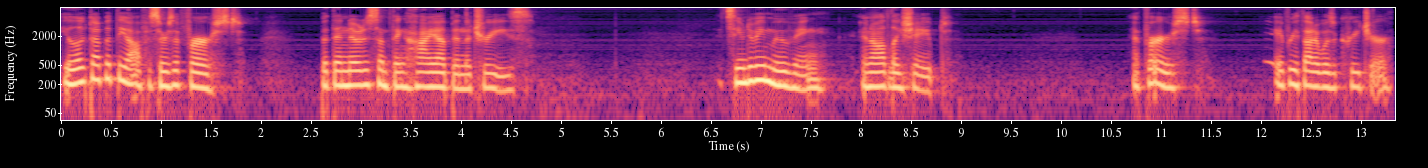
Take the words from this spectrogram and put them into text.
He looked up at the officers at first, but then noticed something high up in the trees. It seemed to be moving and oddly shaped. At first, Avery thought it was a creature.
